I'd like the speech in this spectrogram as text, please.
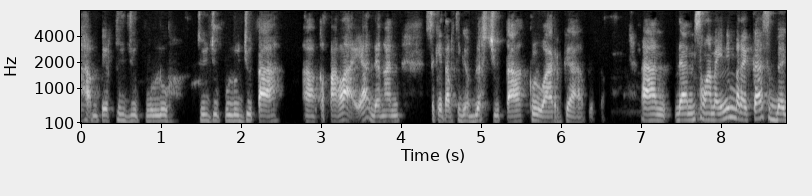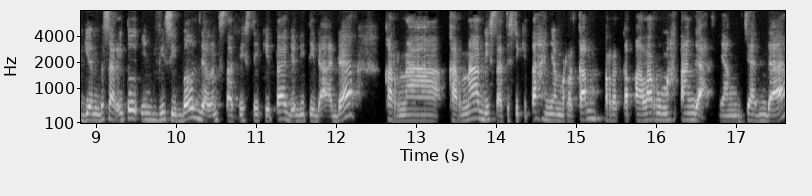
hampir 70 70 juta kepala ya dengan sekitar 13 juta keluarga gitu. Dan, dan selama ini mereka sebagian besar itu invisible dalam statistik kita, jadi tidak ada karena karena di statistik kita hanya merekam per kepala rumah tangga yang janda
